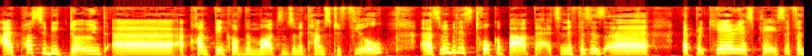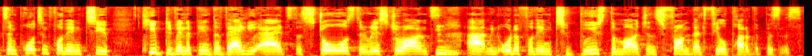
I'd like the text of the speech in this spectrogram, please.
I possibly don't, uh, I can't think of the margins when it comes to fuel. Uh, so maybe let's talk about that. And if this is a, a, precarious place, if it's important for them to keep developing the value adds, the stores, the restaurants, mm. um, in order for them to boost the margins from that fuel part of the business.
